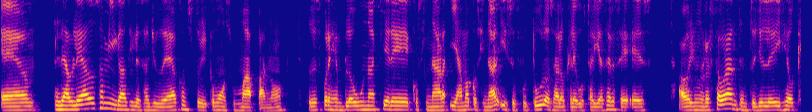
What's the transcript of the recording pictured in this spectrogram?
Em, le hablé a dos amigas y les ayudé a construir como su mapa, ¿no? Entonces, por ejemplo, una quiere cocinar y ama cocinar y su futuro, o sea, lo que le gustaría hacerse es abrir un restaurante. Entonces yo le dije, ok,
